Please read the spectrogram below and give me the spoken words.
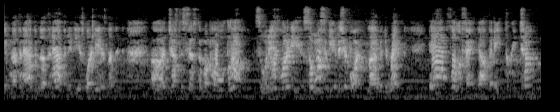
If nothing happened, nothing happened. It is what it is. Nothing. Uh, justice system upholds the law, so it is what it is. So once again, it's your boy, live and direct, and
